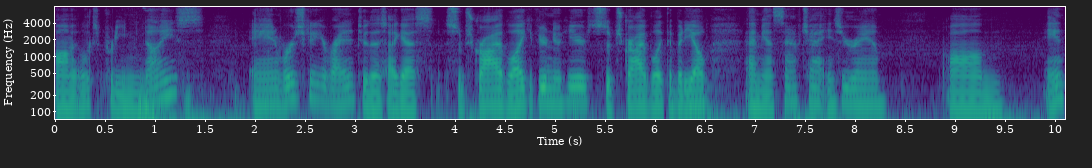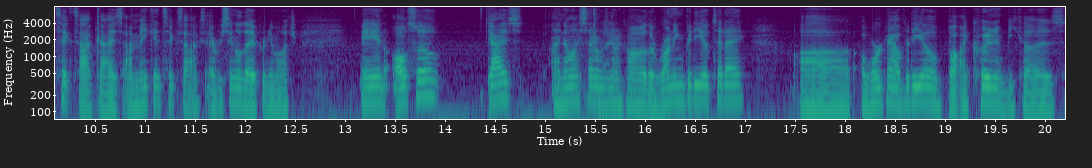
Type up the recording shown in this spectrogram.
Um, it looks pretty nice. And we're just gonna get right into this, I guess. Subscribe, like if you're new here. Subscribe, like the video. Add me on Snapchat, Instagram, um, and TikTok, guys. I'm making TikToks every single day, pretty much. And also, guys, I know I said I was gonna come out with a running video today, uh, a workout video, but I couldn't because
